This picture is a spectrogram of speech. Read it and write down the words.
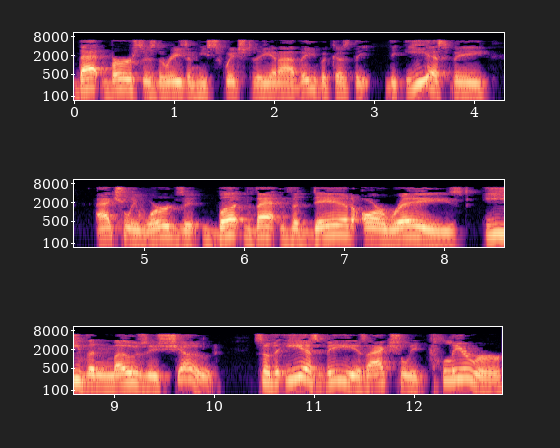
that verse is the reason he switched to the NIV because the, the ESV actually words it, but that the dead are raised, even Moses showed. So the ESV is actually clearer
